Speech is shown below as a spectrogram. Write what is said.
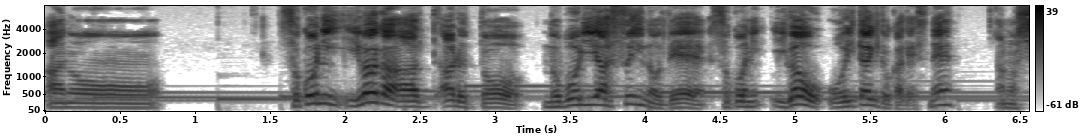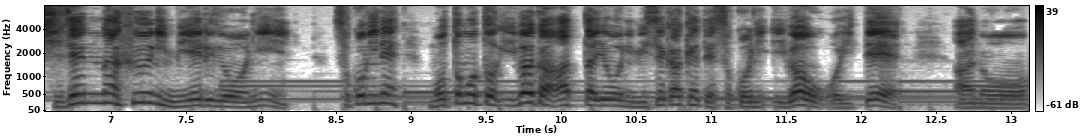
あのー、そこに岩があると登りやすいので、そこに岩を置いたりとかですね、あの自然な風に見えるように、そこにね、もともと岩があったように見せかけて、そこに岩を置いて、あの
